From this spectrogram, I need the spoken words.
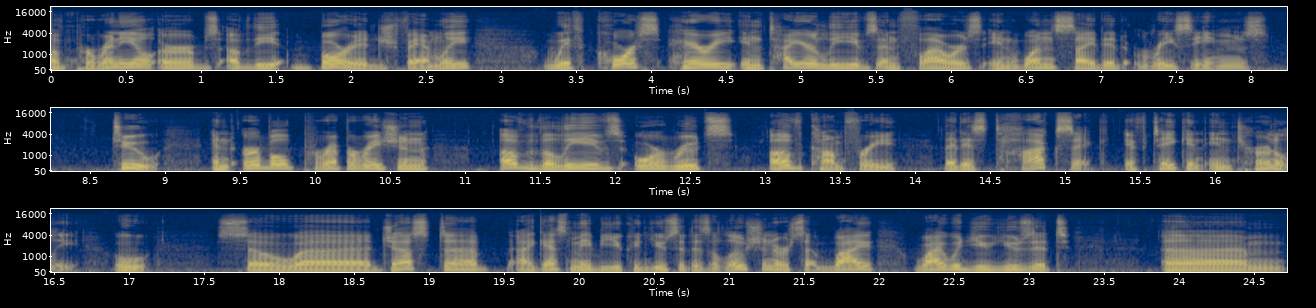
of perennial herbs of the borage family with coarse, hairy, entire leaves and flowers in one sided racemes. 2. An herbal preparation of the leaves or roots of comfrey that is toxic if taken internally. Ooh, so uh, just uh, I guess maybe you can use it as a lotion or so, why why would you use it um,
